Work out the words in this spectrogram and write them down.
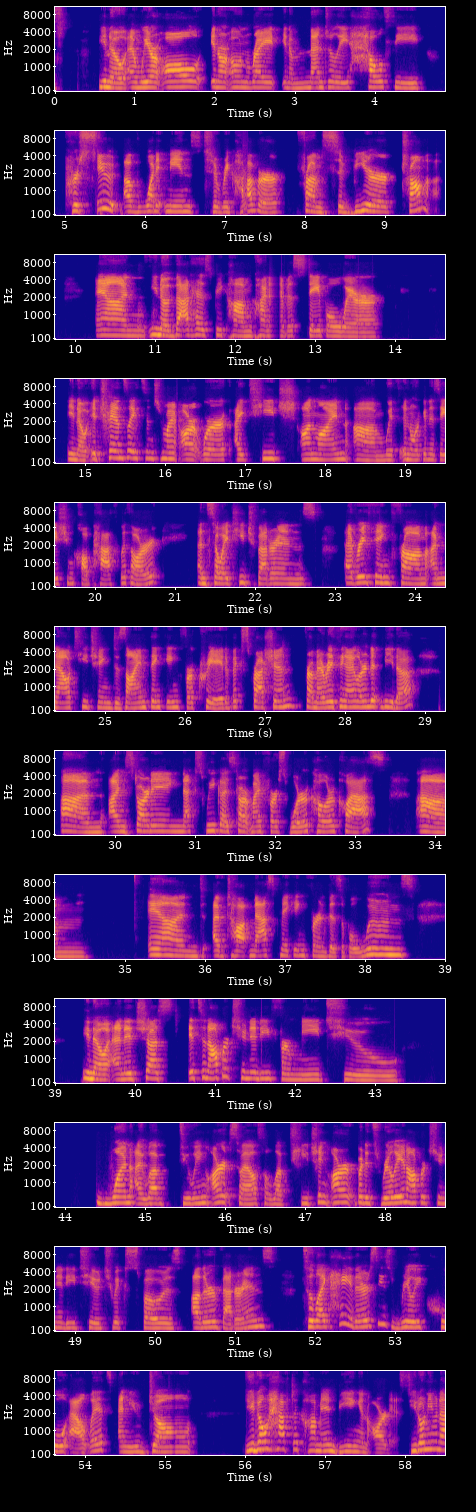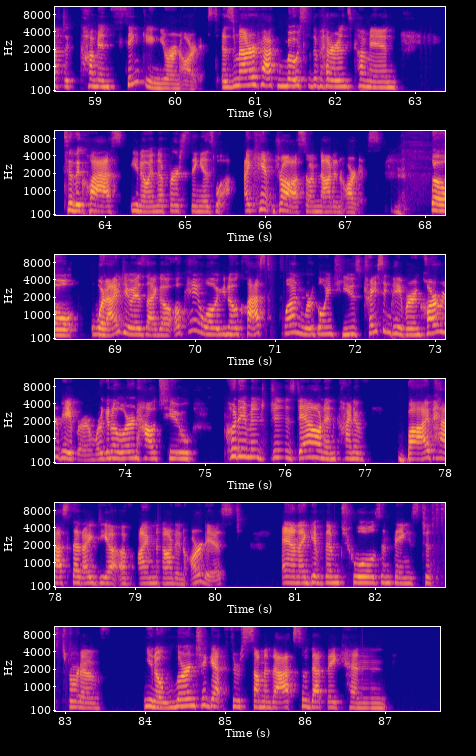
you know and we are all in our own right in a mentally healthy pursuit of what it means to recover from severe trauma. And, you know, that has become kind of a staple where, you know, it translates into my artwork. I teach online um, with an organization called Path with Art. And so I teach veterans everything from I'm now teaching design thinking for creative expression from everything I learned at VIDA. Um, I'm starting next week, I start my first watercolor class. Um, and I've taught mask making for invisible wounds, you know, and it's just, it's an opportunity for me to one i love doing art so i also love teaching art but it's really an opportunity to to expose other veterans to like hey there's these really cool outlets and you don't you don't have to come in being an artist. You don't even have to come in thinking you're an artist. As a matter of fact most of the veterans come in to the class you know and the first thing is well i can't draw so i'm not an artist. So what i do is i go okay well you know class one we're going to use tracing paper and carbon paper and we're going to learn how to put images down and kind of bypass that idea of i'm not an artist and I give them tools and things to sort of, you know, learn to get through some of that so that they can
